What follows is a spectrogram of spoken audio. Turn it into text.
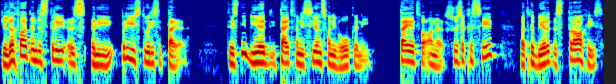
Die lugvaartindustrie is in die prehistoriese tye. Dis nie meer die tyd van die seuns van die wolke nie. Tye het verander. Soos ek gesê het, wat gebeur het is tragies,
